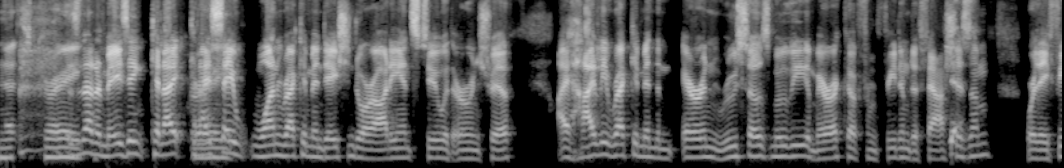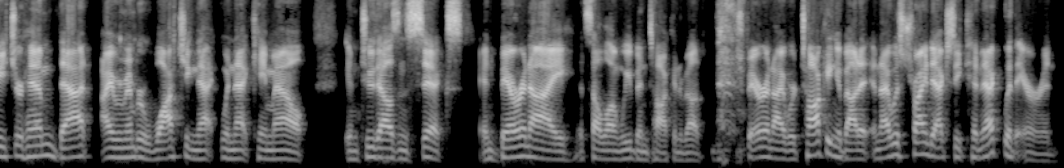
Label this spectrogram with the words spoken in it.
That's great. Isn't that amazing? Can I can great. I say one recommendation to our audience too with Irwin Schiff? I highly recommend the Aaron Russo's movie America from Freedom to Fascism, where they feature him. That I remember watching that when that came out in 2006. And Bear and I, that's how long we've been talking about. Bear and I were talking about it, and I was trying to actually connect with Aaron.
